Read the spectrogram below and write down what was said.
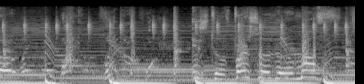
wake up. It's the first of the month.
